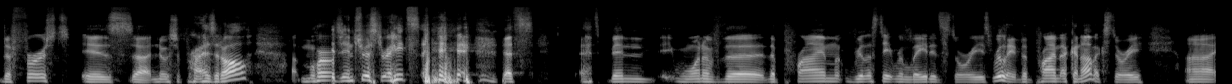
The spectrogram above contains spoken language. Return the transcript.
the first is uh, no surprise at all, mortgage interest rates. That's that's been one of the the prime real estate related stories, really the prime economic story uh,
